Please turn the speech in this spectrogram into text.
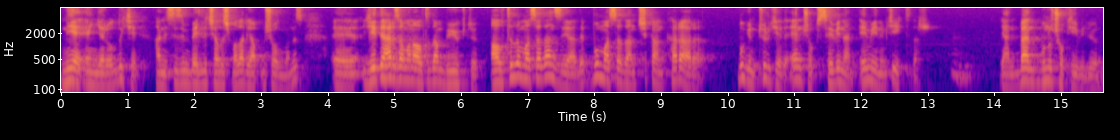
Niye engel oldu ki? Hani sizin belli çalışmalar yapmış olmanız. 7 her zaman 6'dan büyüktü. Altılı masadan ziyade bu masadan çıkan karara bugün Türkiye'de en çok sevinen eminim ki iktidar. Yani ben bunu çok iyi biliyorum.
